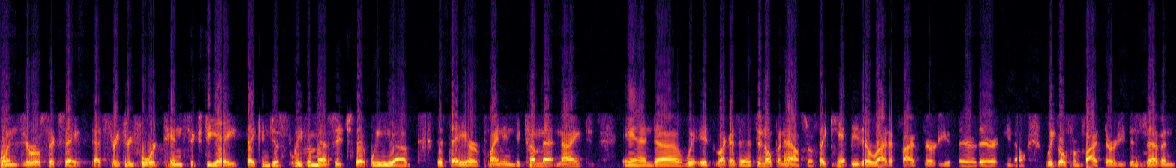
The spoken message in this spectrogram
1068. That's 334-1068. They can just leave a message that we, uh, that they are planning to come that night. And, uh, we, it, like I said, it's an open house. So if they can't be there right at 5.30, if they're there, you know, we go from 5.30 to 7.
